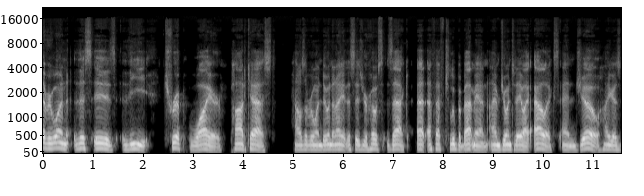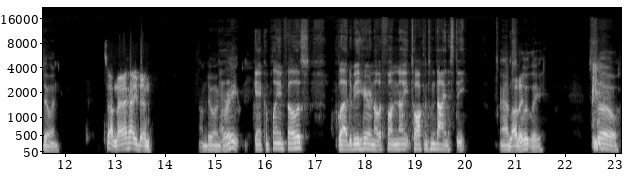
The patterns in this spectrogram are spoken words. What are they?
Hey everyone, this is the Trip Wire podcast. How's everyone doing tonight? This is your host Zach at FF Chalupa Batman. I am joined today by Alex and Joe. How you guys doing? What's up, man? How you been? I'm doing Hey. great. Can't complain, fellas. Glad to be here. Another fun night talking some Dynasty. Absolutely. So,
